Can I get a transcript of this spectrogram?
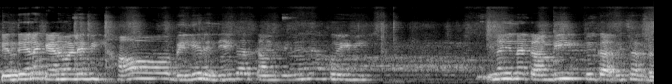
ਕਹਿੰਦੇ ਆ ਨਾ ਕਹਿਣ ਵਾਲੇ ਵੀ, ਹਾਂ ਬੇਲੀਆਂ ਰਹਿੰਦੀਆਂ ਘਰ, ਕੰਮ ਕਹਿੰਦੇ ਨੇ ਕੋਈ ਵੀ। ਇਹਨਾਂ ਜਿੰਨਾ ਕੰਮ ਵੀ ਕੋਈ ਕਰ ਨਹੀਂ ਸਕਦਾ।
